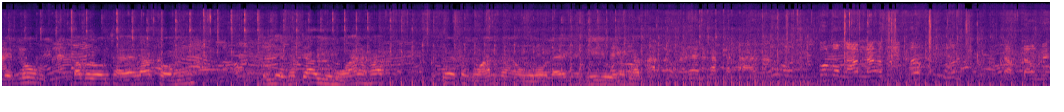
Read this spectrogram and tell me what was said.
เป็นรูปพระบรมฉายาลักษณ์ของ สมเด็จพระเจ้าอยู่หัวนะครับผู้ช่วยสงวนก็โอ้โหแรงยังดีอยู่นะครับได้นะครับคาถาต้นลมน้ำน้ำกับที่เพิ่มจับเราเลย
